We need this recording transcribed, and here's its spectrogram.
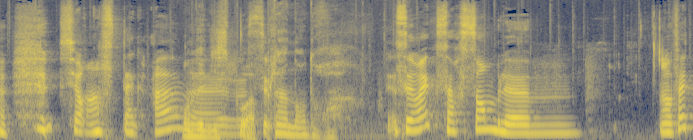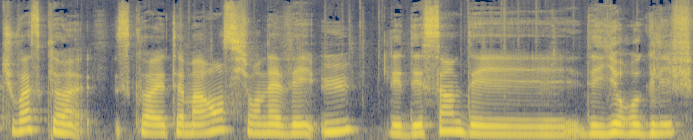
sur Instagram. On est dispo à plein d'endroits. C'est vrai que ça ressemble. En fait, tu vois, ce, que, ce qui aurait été marrant si on avait eu les dessins des, des hiéroglyphes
